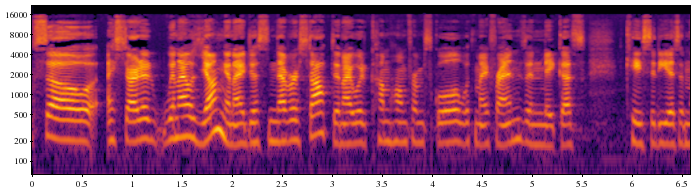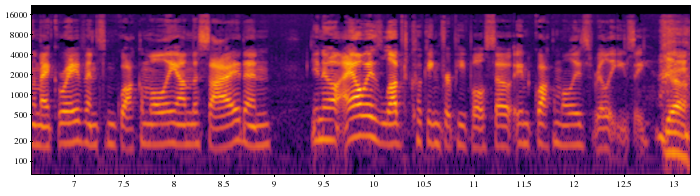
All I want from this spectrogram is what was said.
so I started when I was young, and I just never stopped. And I would come home from school with my friends and make us quesadillas in the microwave and some guacamole on the side. And you know, I always loved cooking for people, so and guacamole is really easy. Yeah.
